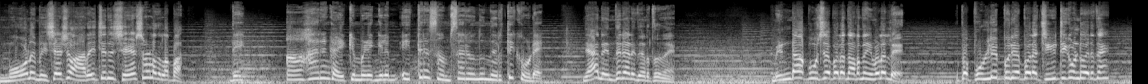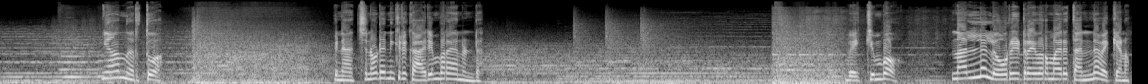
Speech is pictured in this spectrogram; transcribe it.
മോൾ വിശേഷം അറിയിച്ചതിന് ശേഷമുള്ളതല്ലപ്പാ. ദേ ആഹാരം കഴിക്കുമ്പോഴെങ്കിലും ഇത്ര സംസാരം ഒന്നും നിർത്തിക്കൂടെ? ഞാൻ എന്തിനാണ് ഇത് നിർത്തുന്നേ? മിണ്ടാ പൂച്ച പോലെ നടന്ന ഇവളല്ലേ? ഇപ്പൊ പുള്ളിപ്പുലിയെ പോലെ വരുന്നേ? ഞാൻ നിർത്തുവാ. പിന്നെ അച്ഛനോട് എനിക്കൊരു കാര്യം പറയാനുണ്ട്. വെക്കുമ്പോ നല്ല ലോറി ഡ്രൈവർമാരെ തന്നെ വെക്കണം.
